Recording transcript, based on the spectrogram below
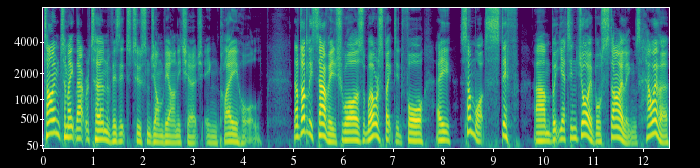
Time to make that return visit to St John Vianney Church in Clayhall. Now, Dudley Savage was well respected for a somewhat stiff um, but yet enjoyable stylings. However,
